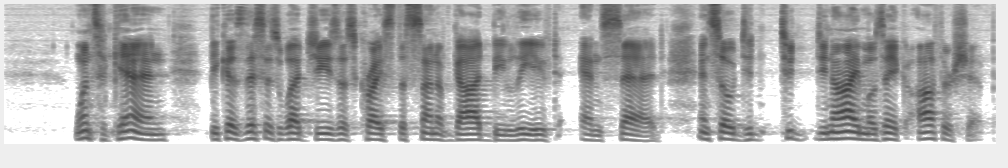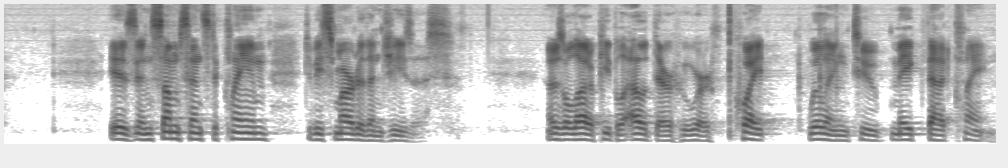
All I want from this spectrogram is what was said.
Once again, because this is what Jesus Christ, the Son of God, believed and said. And so to, to deny Mosaic authorship is, in some sense, to claim to be smarter than Jesus. There's a lot of people out there who are quite willing to make that claim.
